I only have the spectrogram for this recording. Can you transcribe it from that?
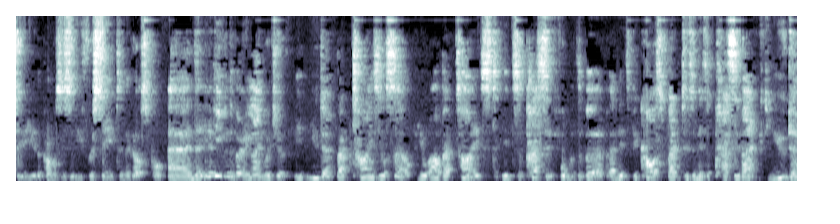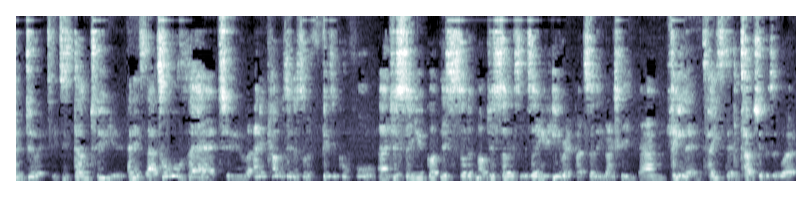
to you, the promises that you've received in the gospel. And uh, even the very language of you don't baptize yourself, you are baptized. It's a passive form of the verb, and it's because baptism is a passive act. You don't do it; it is done to you, and it's that's all there to, and it comes in a sort of physical form, uh, just so you've got this sort of not just so, so you hear it, but so that you actually um, feel it and taste it and touch it, as it were.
